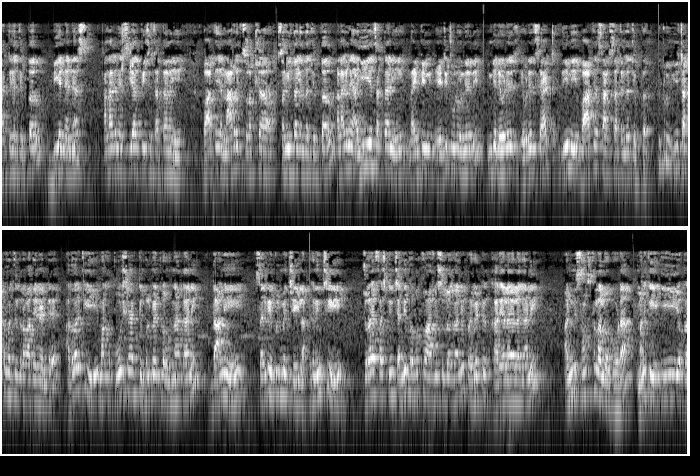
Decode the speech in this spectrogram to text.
యాక్ట్గా చెప్తారు బిఎన్ఎన్ఎస్ అలాగనే సిఆర్పిసి చట్టాన్ని భారతీయ నాగరిక సురక్ష సంహిత కింద చెప్తారు. అలాగనే ఐఏ చట్టాన్ని నైన్టీన్ ఎయిటీ టూ లో ఉండేది. ఇండియన్ ఎవిడెన్స్ ఎవిడెన్స్ యాక్ట్ దీన్ని భారతీయ సాక్షి చట్టంగా చెప్తారు. ఇప్పుడు ఈ చట్టం వచ్చిన తర్వాత ఏంటంటే అదివరకు మనకు పోస్ట్ యాక్ట్ ఇంప్లిమెంట్లో ఉన్నా కానీ దాన్ని సరిగ్గా ఇంప్లిమెంట్ చేయాలి. ఇక నుంచి జూలై ఫస్ట్ నుంచి అన్ని ప్రభుత్వ ఆఫీసుల్లో కానీ ప్రైవేట్ కార్యాలయాల్లో కానీ అన్ని సంస్థలలో కూడా మనకి ఈ యొక్క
